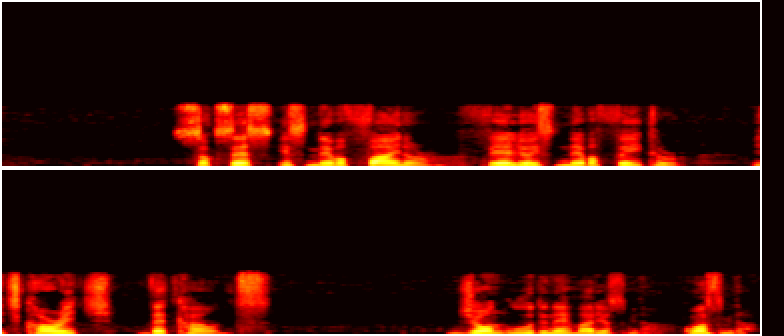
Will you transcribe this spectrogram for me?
Success is never final. Failure is never fatal. It's courage that counts. 존 우든의 말이었습니다. 고맙습니다.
